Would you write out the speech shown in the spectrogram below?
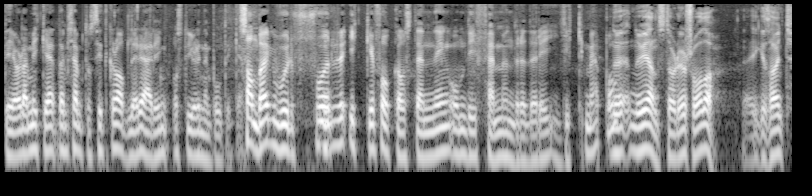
Det gjør de ikke. De kommer til å sitte gladelig i regjering og styre denne politikken. Sandberg, hvorfor ikke folkeavstemning om de 500 dere gikk med på? Nå, nå gjenstår det å se, da. Ikke sant?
